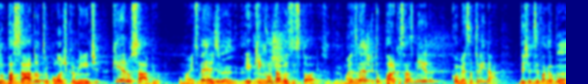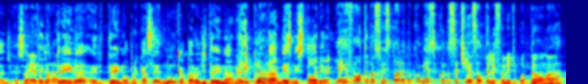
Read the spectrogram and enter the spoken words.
No passado, antropologicamente, quem era o sábio? O mais velho. mais velho, e quem contava as histórias? É o mais velho. Então para com essa asneira, começa a treinar. Deixa de ser vagabundo. Verdade. É só Essa porque ele treina, ele treinou pra cacete. Nunca parou de treinar, né? E- de contar não. a mesma história. E aí volta na sua história do começo. Quando você tinha só o telefone de botão lá,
